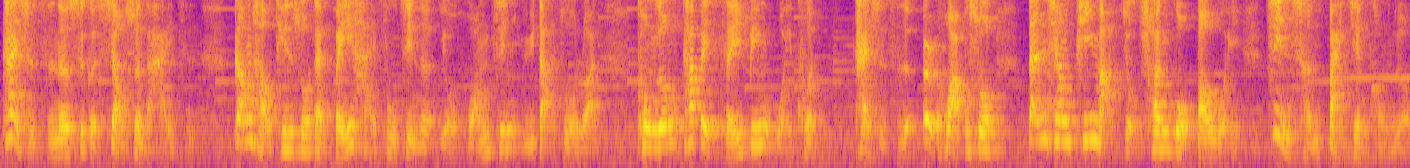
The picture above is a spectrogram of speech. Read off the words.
太史慈呢是个孝顺的孩子，刚好听说在北海附近呢有黄巾余党作乱。孔融他被贼兵围困，太史慈二话不说，单枪匹马就穿过包围，进城拜见孔融。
